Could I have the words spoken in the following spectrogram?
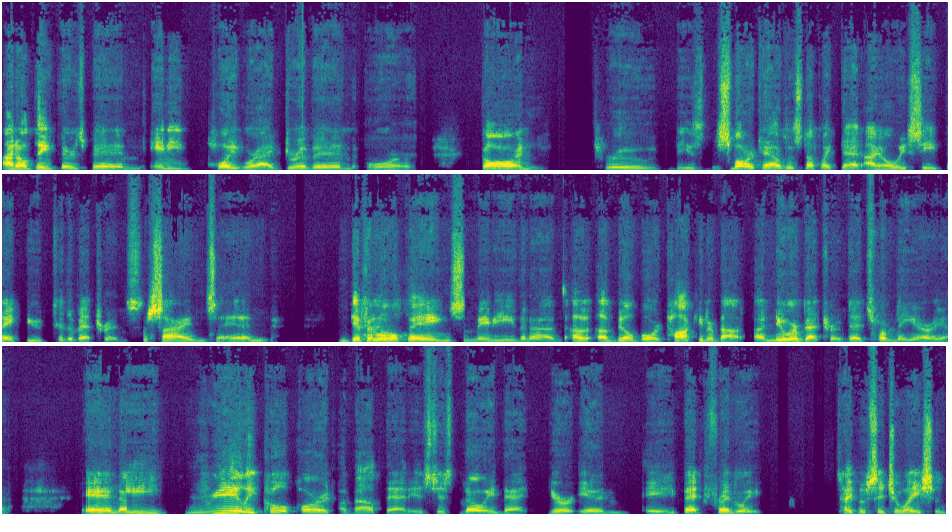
I don't think there's been any point where I've driven or gone through these smaller towns and stuff like that, I always see thank you to the veterans signs and different little things, maybe even a, a, a billboard talking about a newer veteran that's from the area. And the really cool part about that is just knowing that you're in a vet friendly type of situation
